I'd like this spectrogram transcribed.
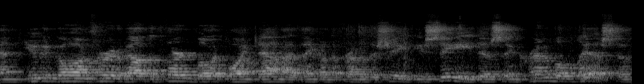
And you can go on through it about the third bullet point down, I think, on the front of the sheet. You see this incredible list of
